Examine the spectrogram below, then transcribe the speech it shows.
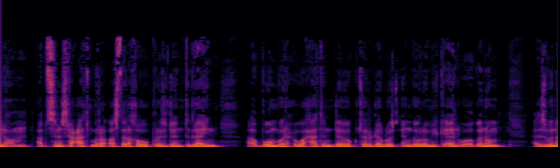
ኢሎም። ኣብቲ ስነስርዓት ምረቓ ዝተረኸቡ ፕረዚደንት ትግራይን ኣቦ ወንበር ህወሓትን ዶክተር ደብረፅዮን ገብረሚካኤል ብወገኖም፣ ህዝብና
